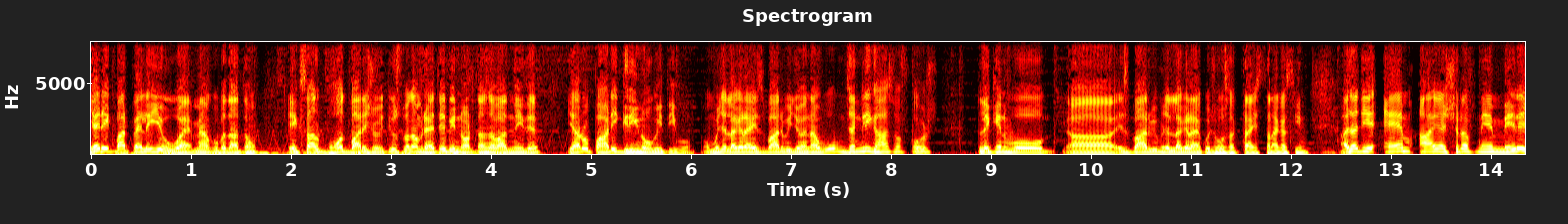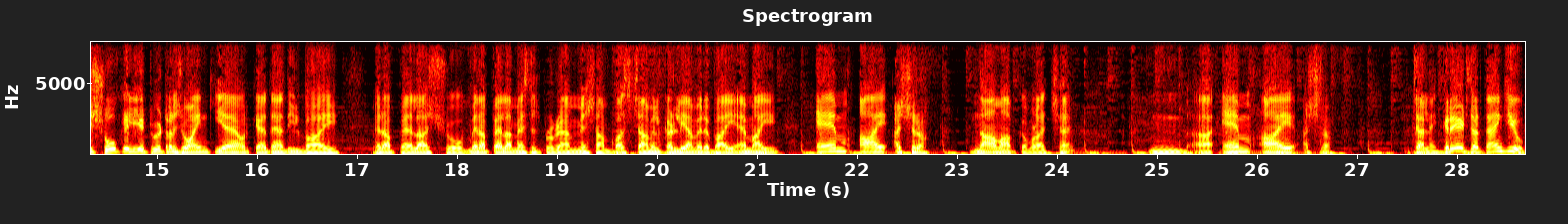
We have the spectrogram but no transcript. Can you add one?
यार एक बार पहले ये हुआ है, मैं आपको बताता हूँ, एक साल बहुत बारिश हुई थी, उस वक्त हम रहते भी नॉर्थ आजाबाद नहीं थे। यार वो पहाड़ी ग्रीन हो गई थी वो, और मुझे लग रहा है इस बार भी जो है ना, वो जंगली घास ऑफ़ कोर्स लेकिन वो इस बार भी मुझे लग रहा है कुछ हो सकता है इस तरह का सीन अच्छा जी एम आई अशरफ ने मेरे शो के लिए ट्विटर ज्वाइन किया है और कहते हैं, अदिल भाई, मेरा पहला शो मेरा पहला मैसेज प्रोग्राम में बस शामिल कर लिया मेरे भाई M I M I Ashraf नाम आपका बड़ा अच्छा है। एम आई अशरफ चलें great sir thank you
